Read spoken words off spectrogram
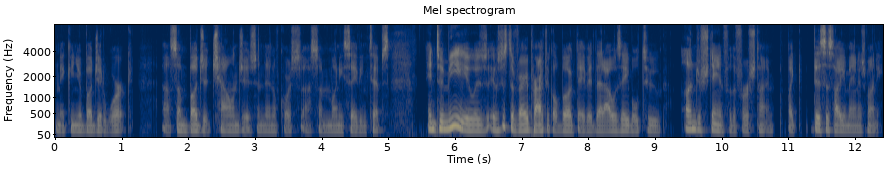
Making your budget work. Uh, some budget challenges, and then of course uh, some money saving tips. And to me, it was it was just a very practical book, David, that I was able to understand for the first time. Like this is how you manage money,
